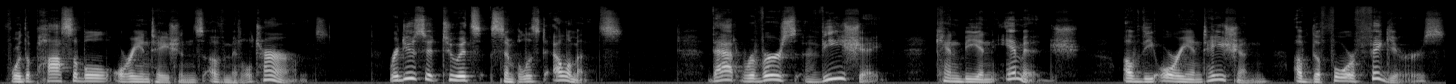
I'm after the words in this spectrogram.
for the possible orientations of middle terms. Reduce it to its simplest elements. That reverse V shape can be an image of the orientation of the four figures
